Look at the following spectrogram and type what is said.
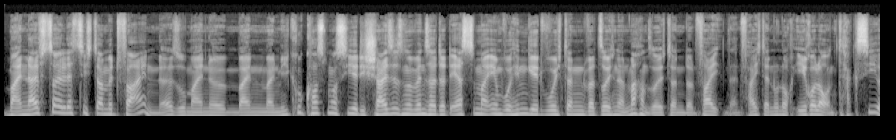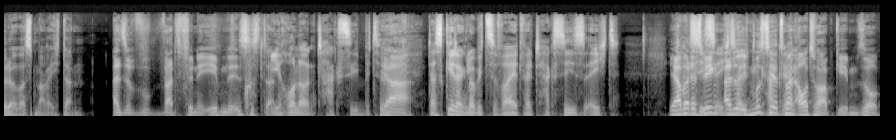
mein Lifestyle lässt sich damit vereinen. Ne? So meine, mein, mein Mikrokosmos hier. Die Scheiße ist nur, wenn es halt das erste Mal irgendwo hingeht, wo ich dann, was soll ich denn dann machen? Soll ich dann, dann fahre ich, dann fahr ich dann nur noch E-Roller und Taxi oder was mache ich dann? Also, was für eine Ebene ist es dann? E-Roller und Taxi, bitte. Ja, Das geht dann, glaube ich, zu weit, weil Taxi ist echt. ja, aber Taxi deswegen, also ich halt muss jetzt Kacke. mein Auto abgeben. So.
